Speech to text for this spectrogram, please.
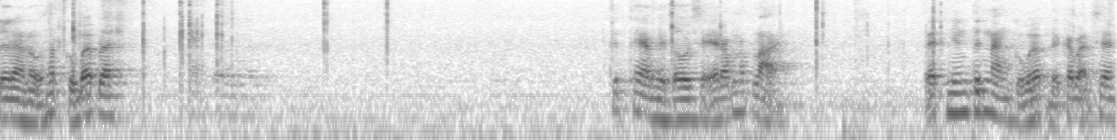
đây là nội thất của bếp đây. Tiếp theo thì tôi sẽ đóng nắp lại. Test những tính năng của bếp để các bạn xem.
